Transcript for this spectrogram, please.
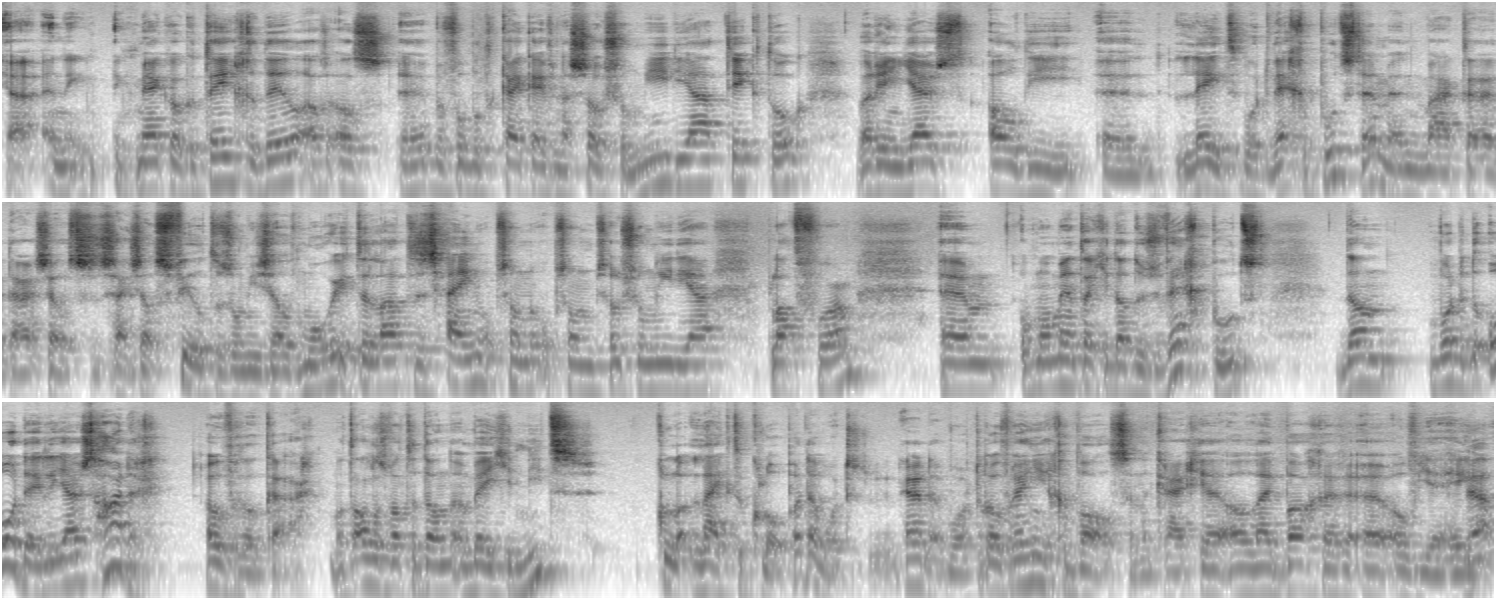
Ja, en ik, ik merk ook het tegendeel. Als, als bijvoorbeeld, kijk even naar social media, TikTok, waarin juist al die eh, leed wordt weggepoetst. Hè. Men maakt daar, daar zelfs, zijn zelfs filters om jezelf mooier te laten zijn op zo'n, op zo'n social media platform. Ehm, op het moment dat je dat dus wegpoetst, dan worden de oordelen juist harder over elkaar. Want alles wat er dan een beetje niet lijkt te kloppen, daar wordt, ja, daar wordt er overheen gewalst. En dan krijg je allerlei bagger eh, over je heen Ja.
